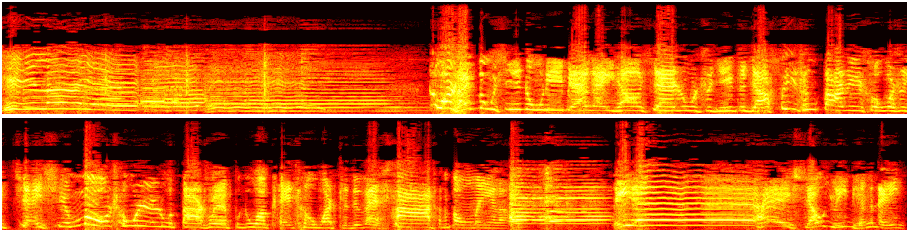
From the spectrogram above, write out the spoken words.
Yeah. 心中里边暗想：现如至今，这家随城大人说我是奸细冒充二路大帅，不给我开城，我只得在杀他东门了。哎，小军听真，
